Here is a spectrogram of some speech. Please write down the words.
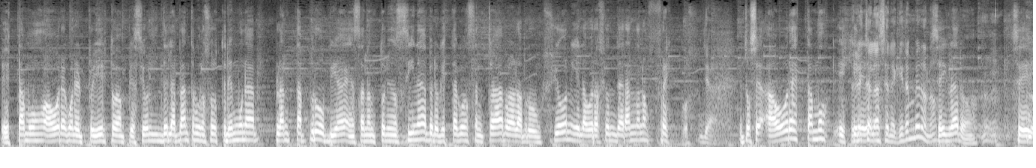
Estamos ahora con el proyecto de ampliación de la planta porque nosotros tenemos una planta propia en San Antonio Encina, pero que está concentrada para la producción y elaboración de arándanos frescos. Ya. Entonces ahora estamos... Eh, ¿Pero esta la hacen aquí también o no? Sí, claro. Sí.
